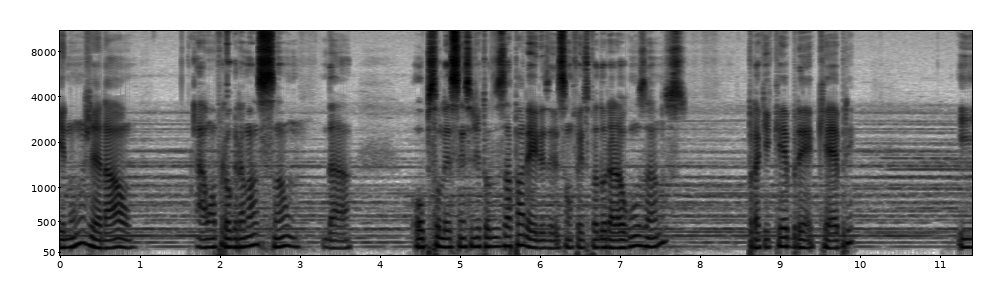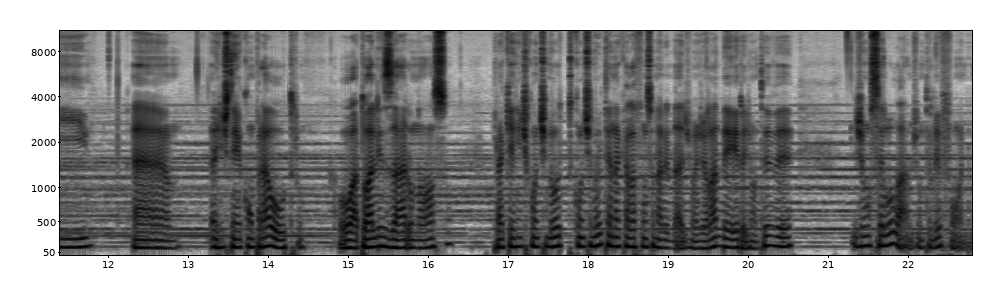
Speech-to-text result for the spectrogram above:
E, num geral, há uma programação da obsolescência de todos os aparelhos. Eles são feitos para durar alguns anos, para que quebre, quebre e é, a gente tenha que comprar outro ou atualizar o nosso para que a gente continue, continue tendo aquela funcionalidade de uma geladeira, de uma TV, de um celular, de um telefone.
